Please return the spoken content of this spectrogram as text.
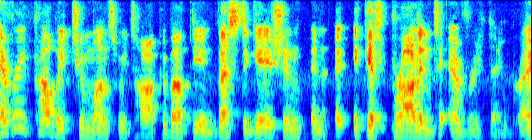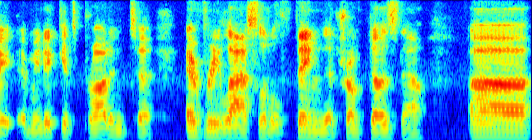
every probably two months we talk about the investigation and it gets brought into everything right? I mean it gets brought into every last little thing that trump does now. Uh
